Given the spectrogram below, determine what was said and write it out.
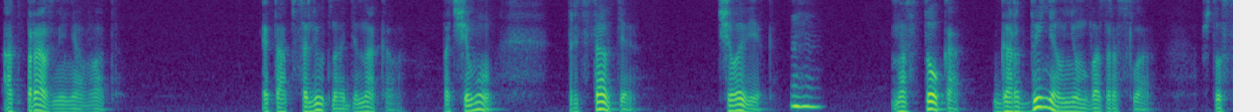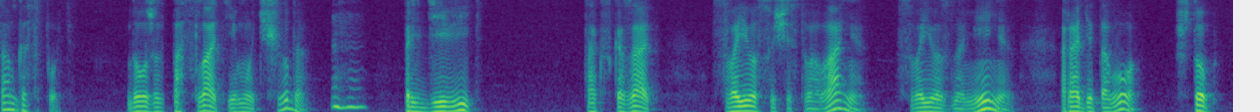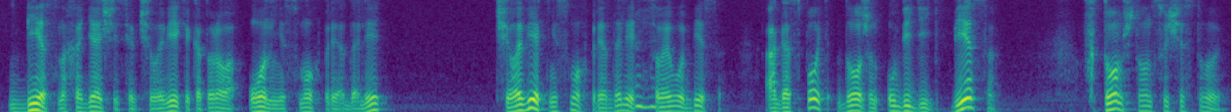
отправь меня в ад. Это абсолютно одинаково. Почему? Представьте, человек, угу. настолько гордыня в нем возросла, что сам Господь должен послать ему чудо, угу. предъявить, так сказать, свое существование, свое знамение ради того, чтобы бес, находящийся в человеке, которого он не смог преодолеть, человек не смог преодолеть угу. своего беса, а Господь должен убедить беса в том, что он существует.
